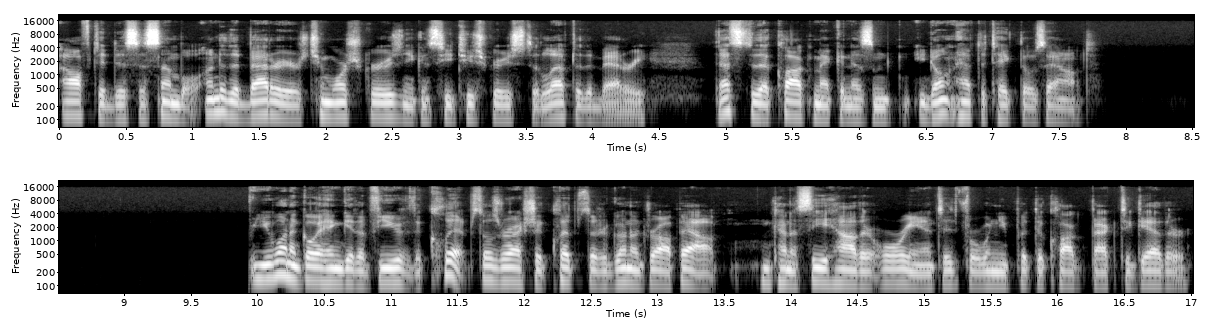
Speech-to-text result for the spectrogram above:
off to disassemble. Under the battery there's two more screws and you can see two screws to the left of the battery. That's to the clock mechanism. You don't have to take those out. You want to go ahead and get a view of the clips. Those are actually clips that are going to drop out and kind of see how they're oriented for when you put the clock back together.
